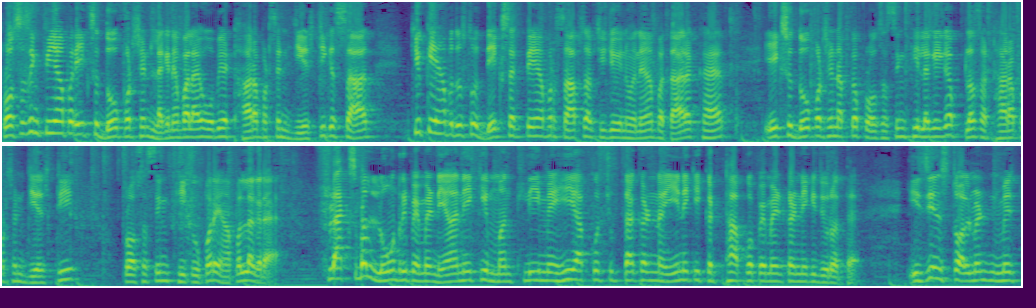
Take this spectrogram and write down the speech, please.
प्रोसेसिंग फ़ी यहाँ पर एक से दो परसेंट लगने वाला है, वो भी अठारह परसेंट जीएसटी के साथ, क्योंकि यहाँ पर दोस्तों देख सकते हैं, यहाँ पर साफ़ साफ़ चीज़ें इन्होंने यहाँ बता रखा है, एक से दो परसेंट आपका प्रोसेसिंग फ़ी लगेगा प्लस अठारह परसेंट जीएसटी प्रोसेसिंग फ़ी के ऊपर यहाँ पर लग रहा है। फ्लेक्सिबल लोन रिपेमेंट यानी कि मंथली में ही आपको चुकता करना, ये नहीं कि इकट्ठा आपको पेमेंट करने की ज़रूरत है। इजी इंस्टॉलमेंट में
